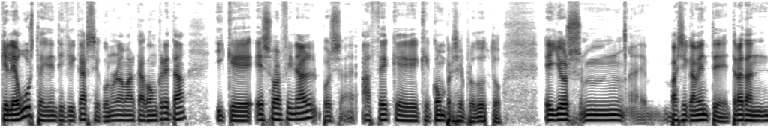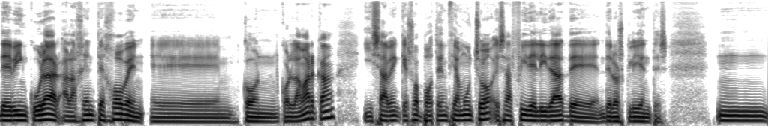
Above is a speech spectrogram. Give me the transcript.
le gusta identificarse con una marca concreta y que eso al final pues hace que, compres el producto. Ellos mm, básicamente tratan de vincular a la gente joven eh, con, la marca y saben que eso potencia mucho esa fidelidad de, de los clientes. Mm,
